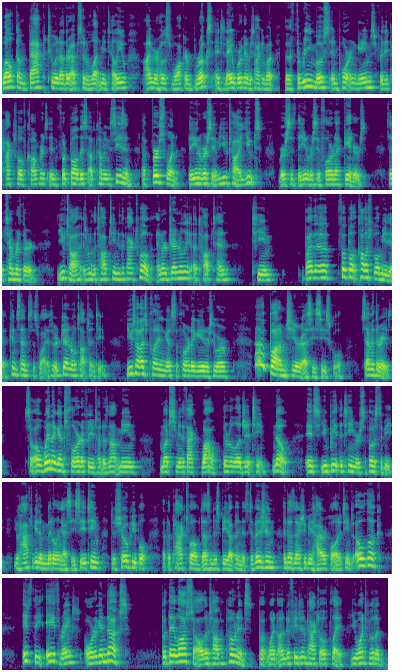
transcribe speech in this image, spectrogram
Welcome back to another episode of Let Me Tell You. I'm your host, Walker Brooks, and today we're going to be talking about the three most important games for the Pac 12 conference in football this upcoming season. The first one, the University of Utah Utes versus the University of Florida Gators, September 3rd. Utah is one of the top teams of the Pac 12 and are generally a top 10 team by the football college football media, consensus wise. They're a general top 10 team. Utah is playing against the Florida Gators, who are a bottom tier SEC school, seventh or eighth. So a win against Florida for Utah does not mean much to me in the fact, wow, they're a legit team. No, it's you beat the team you're supposed to beat. You have to beat a middling SEC team to show people that the Pac 12 doesn't just beat up in its division and doesn't actually beat higher quality teams. Oh, look, it's the eighth ranked Oregon Ducks. But they lost to all their top opponents, but went undefeated in Pac 12 play. You want to be able to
